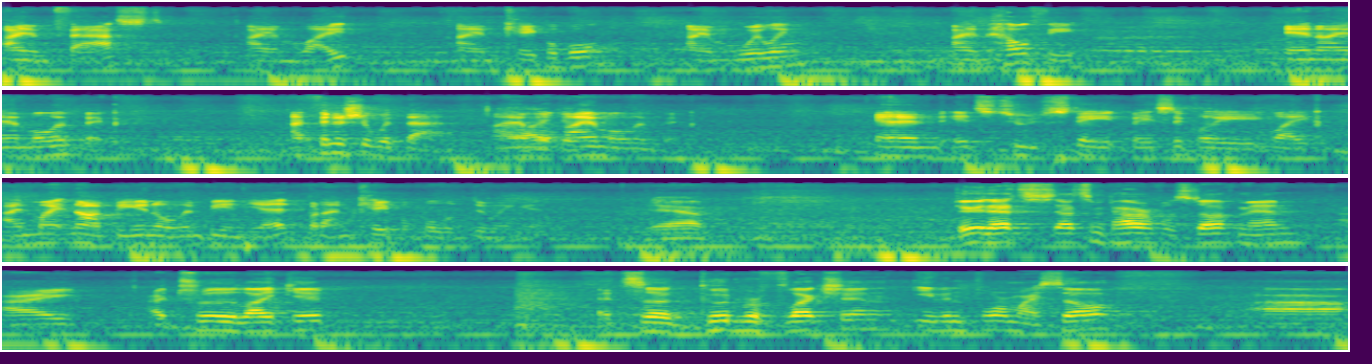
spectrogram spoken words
I am fast, I am light, I am capable, I am willing, I am healthy, and I am Olympic. I finish it with that. I, I am like. I am Olympic. And it's to state basically like I might not be an Olympian yet, but I'm capable of doing it. Yeah. Dude, that's that's some powerful stuff, man. I I truly like it. It's a good reflection, even for myself. Uh,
